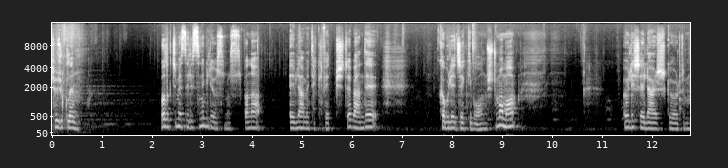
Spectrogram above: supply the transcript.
Çocuklarım. Balıkçı meselesini biliyorsunuz. Bana evlenme teklif etmişti. Ben de kabul edecek gibi olmuştum ama... Öyle şeyler gördüm.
